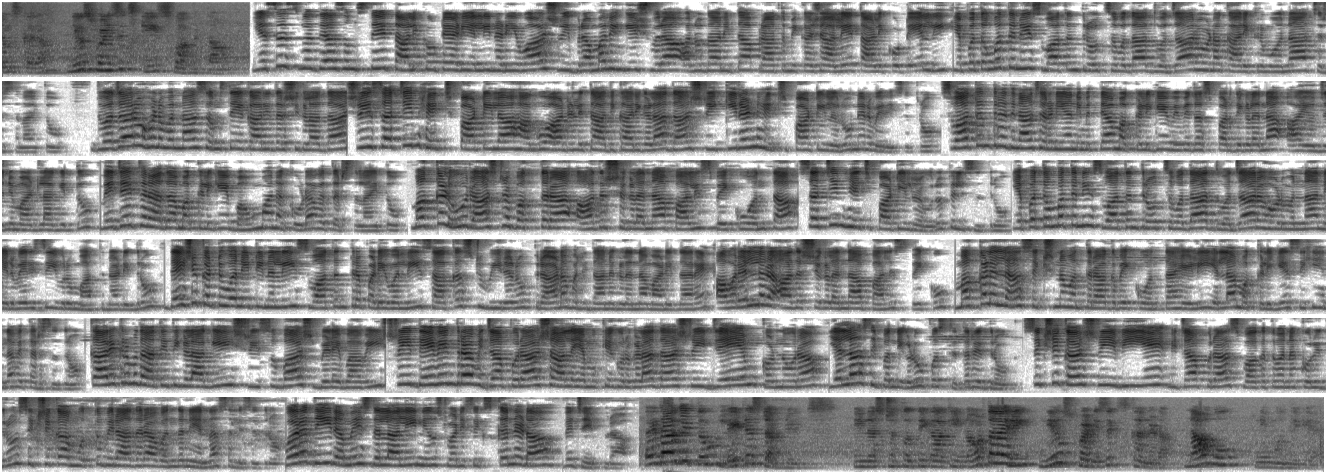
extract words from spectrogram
ನಮಸ್ಕಾರ. News twenty ಸಿಕ್ಸ್ಗೆ ಸ್ವಾಗತ. S S ವಿದ್ಯಾಸಂಸ್ಥೆ ತಾಳಿಕೋಟೆ ಅಡಿಯಲ್ಲಿ ನಡೆಯುವ ಶ್ರೀ ಬ್ರಹ್ಮಲಿಂಗೇಶ್ವರ ಅನುದಾನಿತ ಪ್ರಾಥಮಿಕ ಶಾಲೆ ತಾಳಿಕೋಟೆಯಲ್ಲಿ ಎಪ್ಪತ್ತೊಂಬತ್ತನೇ ಸ್ವಾತಂತ್ರ್ಯೋತ್ಸವದ ಧ್ವಜಾರೋಹಣ ಕಾರ್ಯಕ್ರಮವನ್ನು ಆಚರಿಸಲಾಯಿತು. ಧ್ವಜಾರೋಹಣವನ್ನ ಸಂಸ್ಥೆಯ ಕಾರ್ಯದರ್ಶಿಗಳಾದ ಶ್ರೀ ಸಚಿನ್ ಹೆಚ್ ಪಾಟೀಲ ಹಾಗೂ ಆಡಳಿತ ಅಧಿಕಾರಿಗಳಾದ ಶ್ರೀ ಕಿರಣ್ ಹೆಚ್ ಪಾಟೀಲರು ನೆರವೇರಿಸಿದ್ರು. ಸ್ವಾತಂತ್ರ್ಯ ದಿನಾಚರಣೆಯ ನಿಮಿತ್ತ ಮಕ್ಕಳಿಗೆ ವಿವಿಧ ಸ್ಪರ್ಧೆಗಳನ್ನ ಆಯೋಜನೆ ಮಾಡಲಾಗಿದ್ದು, ವಿಜೇತರಾದ ಮಕ್ಕಳಿಗೆ ಬಹುಮಾನ ಕೂಡ ವಿತರಿಸಲಾಯಿತು ಮಕ್ಕಳು ರಾಷ್ಟ್ರಭಕ್ತರ ಆದರ್ಶಗಳನ್ನ ಪಾಲಿಸಬೇಕು ಅಂತ ಸಚಿನ್ ಹೆಚ್ ಪಾಟೀಲ್ ರವರು ತಿಳಿಸಿದ್ರು. ಎಪ್ಪತ್ತೊಂಬತ್ತನೇ ಸ್ವಾತಂತ್ರ್ಯೋತ್ಸವದ ಧ್ವಜಾರೋಹಣವನ್ನ ನೆರವೇರಿಸಿ ಇವರು ಮಾತನಾಡಿದ್ರು. ದೇಶ ಕಟ್ಟುವ ನಿಟ್ಟಿನಲ್ಲಿ ಸ್ವಾತಂತ್ರ್ಯ ಪಡೆಯುವಲ್ಲಿ ಸಾಕಷ್ಟು ವೀರರು ಪ್ರಾಣ ಬಲಿದಾನಗಳನ್ನ ಮಾಡಿದ್ದಾರೆ. ಅವರೆಲ್ಲರ ಆದರ್ಶಗಳನ್ನ ಪಾಲಿಸಬೇಕು. ಮಕ್ಕಳೆಲ್ಲ ಶಿಕ್ಷಣವಂತರಾಗಬೇಕು ಅಂತ ಹೇಳಿ ಎಲ್ಲಾ ಮಕ್ಕಳಿಗೆ ಸಿಹಿಯನ್ನ ವಿತರಿಸಿದ್ರು. ಕಾರ್ಯಕ್ರಮದ ಅತಿಥಿಗಳಾಗಿ ಶ್ರೀ ಸುಭಾಷ್ ಬೆಳೆಬಾವಿ, ಶ್ರೀ ದೇವೇಂದ್ರ ವಿಜಾಪುರ ಶಾಲೆಯ ಮುಖ್ಯ ಗುರುಗಳಾದ ಶ್ರೀ ಜೆಎಂ ಕೊಣ್ಣೂರ ಎಲ್ಲಾ ಸಿಬ್ಬಂದಿಗಳು ಉಪಸ್ಥಿತರಿದ್ದರು. ಶಿಕ್ಷಕ ಶ್ರೀ ವಿಎ ವಿಜಾಪುರ ಸ್ವಾಗತವನ್ನ ಕೋರಿದ್ರು. ಶಿಕ್ಷಕ ಮುತ್ತು ಬಿರಾದರ ವಂದನೆಯನ್ನ ಸಲ್ಲಿಸಿದ್ರು. ವರದಿ Ramesh Dallali news twenty six Kannada, Vijayapura. ಇದಾಗಿತ್ತು ಲೇಟೆಸ್ಟ್ ಅಪ್ಡೇಟ್ಸ್ ಇನ್ನಷ್ಟು ಸುದ್ದಿಗಾಗಿ ನೋಡ್ತಾ ಇರಿ ನ್ಯೂಸ್ ಟ್ವೆಂಟಿ ಸಿಕ್ಸ್ ಕನ್ನಡ. ನಾವು ನಿಮ್ಮೊಂದಿಗೆ.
